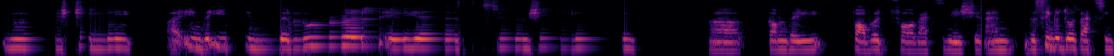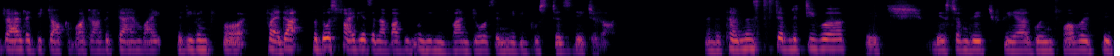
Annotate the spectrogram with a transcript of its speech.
usually uh, in the in the rural areas usually uh, come very forward for vaccination. And the single dose vaccine trial that we talk about all the time why that even for for, that, for those five years and above we only need one dose and maybe boosters later on and the thermal stability work which based on which we are going forward with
